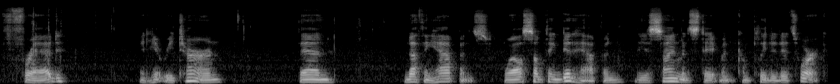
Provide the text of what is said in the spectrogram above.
Fred and hit return, then nothing happens. Well, something did happen. The assignment statement completed its work.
